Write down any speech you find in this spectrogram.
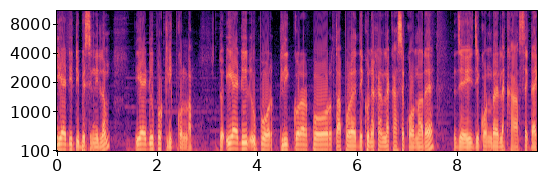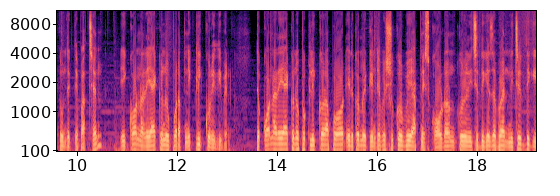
এই আইডিটি বেছে নিলাম। এই আইডির উপর ক্লিক করলাম। তো এই আইডির উপর ক্লিক করার পর তারপরে দেখুন এখানে লেখা আছে কর্নারে যে এই যে কর্নারে লেখা আছে একটা আইকন দেখতে পাচ্ছেন। এই কর্নারে আইকনের উপর আপনি ক্লিক করে দিবেন। তো কর্নারে আইকনের উপর ক্লিক করার পর এরকম একটা ইন্টারফেস করবে। আপনি স্ক্রল ডাউন করে নিচের দিকে যাবেন। নিচের দিকে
